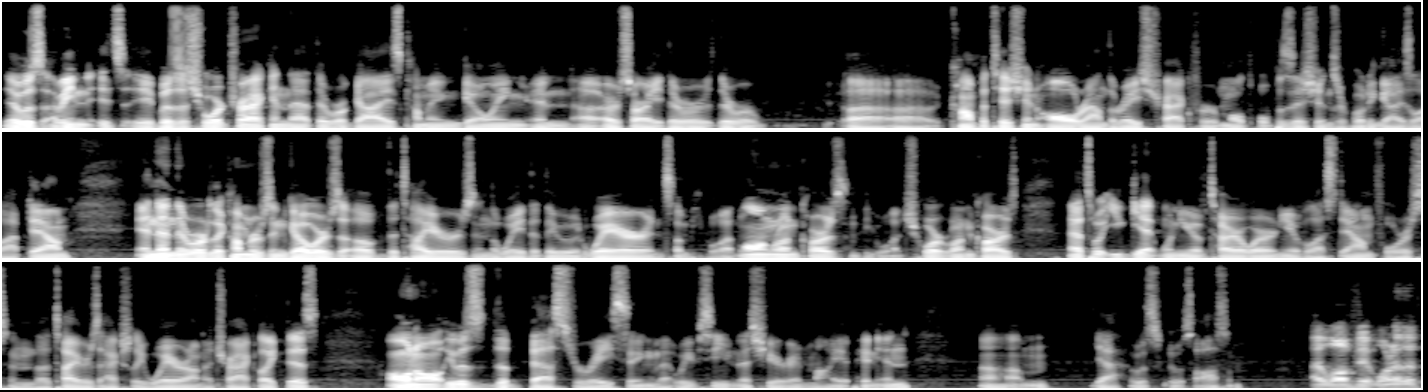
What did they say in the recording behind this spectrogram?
It was. I mean, it's it was a short track in that there were guys coming and going, and uh, or sorry, there were there were uh, uh, competition all around the racetrack for multiple positions or putting guys lap down, and then there were the comers and goers of the tires and the way that they would wear, and some people had long run cars, some people had short run cars. That's what you get when you have tire wear and you have less downforce, and the tires actually wear on a track like this. All in all, it was the best racing that we've seen this year, in my opinion. Um, yeah, it was it was awesome. I loved it. One of the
